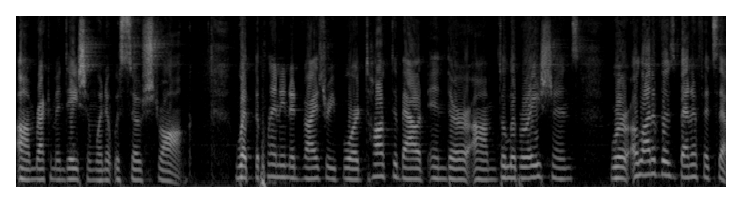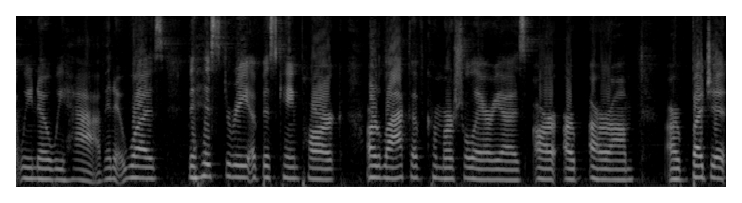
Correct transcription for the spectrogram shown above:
um, recommendation when it was so strong. What the Planning Advisory Board talked about in their um, deliberations were a lot of those benefits that we know we have, and it was the history of Biscayne Park, our lack of commercial areas, our our our um, our budget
